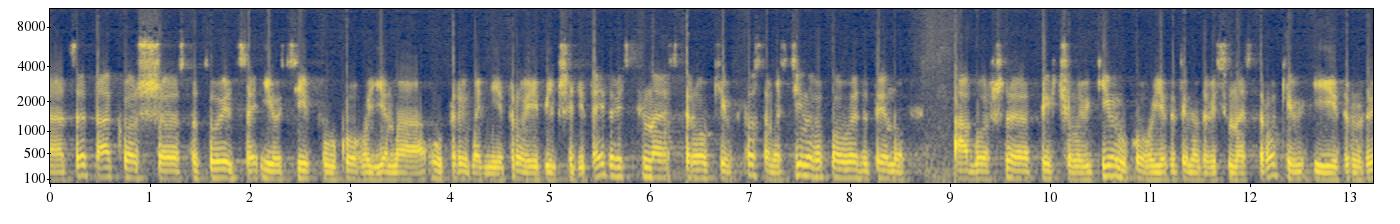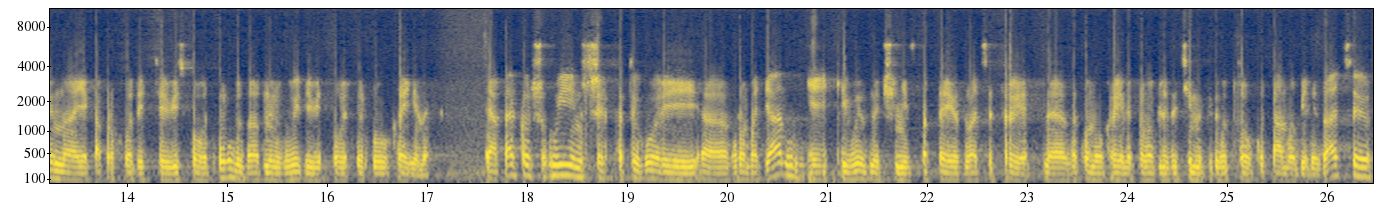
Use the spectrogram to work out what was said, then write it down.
Е, Це також е, стосується і осіб, у кого є на утриманні троє більше дітей до 18 років, хто самостійно виховує дитину, або ж е, тих чоловіків, у кого є дитина до 18 років, і дружина, яка проходить військову службу за одним з видів військової служби України. А також у інших категорій е, громадян, які визначені статтею 23 е, закону України про мобілізаційну підготовку та мобілізацію,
